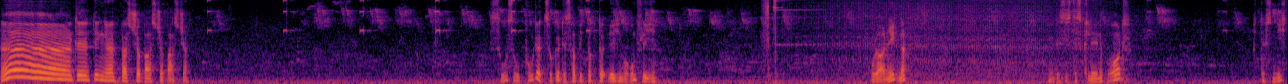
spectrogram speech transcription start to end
Ah, der Ding, ja. Passt schon, passt schon, passt schon. Susu Puderzucker, das habe ich doch da irgendwo rumfliegen. Oder auch nicht, ne? Ja, das ist das kleine Brot. Das nicht.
